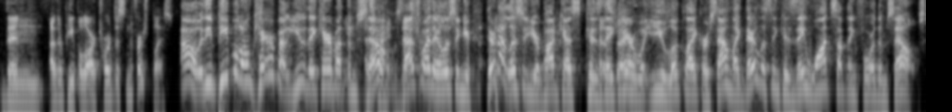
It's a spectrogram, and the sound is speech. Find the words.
than other people are towards us in the first place. Oh, the people don't care about you; they care about themselves. right, That's, that's why they're listening to you. They're not listening to your podcast because they right. care what you look like or sound like. They're listening because they want something for themselves.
